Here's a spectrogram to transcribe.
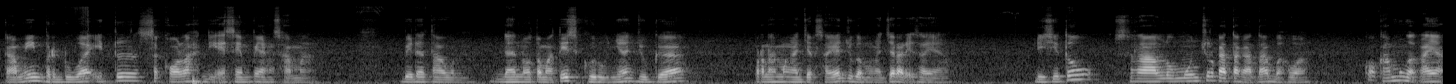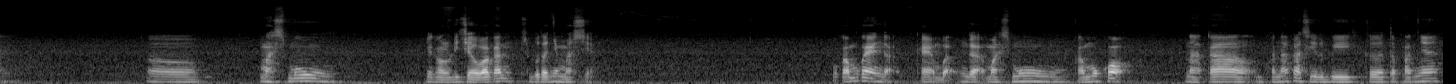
kami berdua itu sekolah di SMP yang sama beda tahun. Dan otomatis gurunya juga pernah mengajar saya juga mengajar adik saya di situ selalu muncul kata-kata bahwa kok kamu nggak kayak uh, masmu? Ya kalau di Jawa kan sebutannya mas ya. Kok kamu kayak nggak kayak mbak nggak masmu? Kamu kok nakal? Bukan nakal sih lebih ke tepatnya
